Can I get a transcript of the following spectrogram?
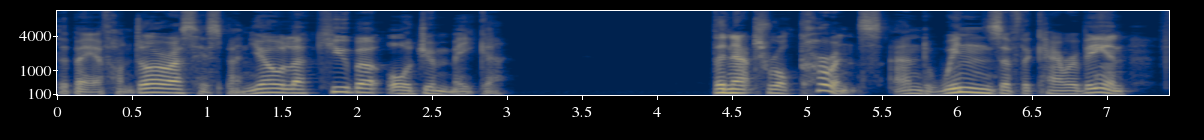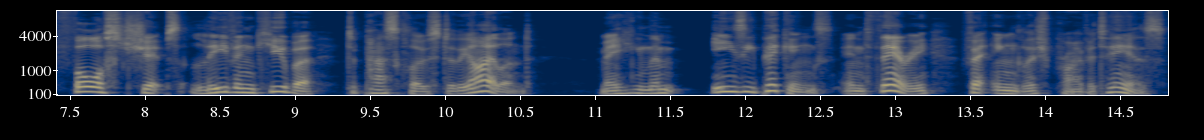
the Bay of Honduras, Hispaniola, Cuba, or Jamaica. The natural currents and winds of the Caribbean forced ships leaving Cuba to pass close to the island, making them easy pickings, in theory, for English privateers.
